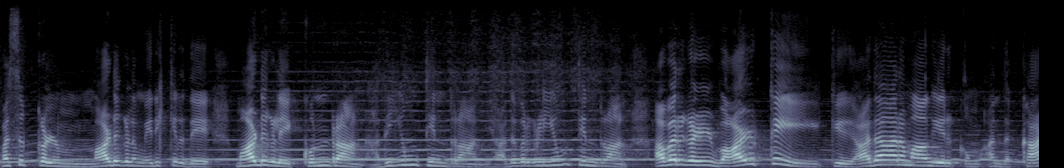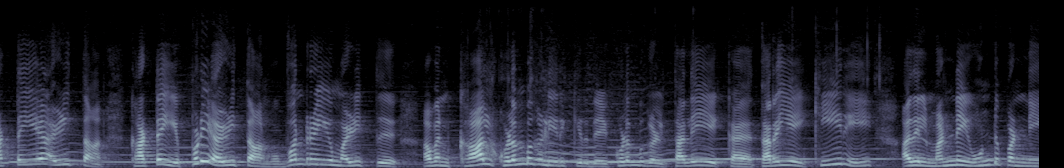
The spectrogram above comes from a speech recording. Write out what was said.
பசுக்களும் மாடுகளும் இருக்கிறதே மாடுகளை கொன்றான் அதையும் தின்றான் யாதவர்களையும் தின்றான். அவர்கள் வாழ்க்கைக்கு ஆதாரமாக இருக்கும். அந்த காட்டையே அழித்தான். காட்டை எப்படி அழித்தான்? ஒவ்வொன்றையும் அழித்து அவன் கால் குழம்புகள் இருக்கிறதே குழம்புகள் தலையை க தரையை கீறி அதில் மண்ணை உண்டு பண்ணி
